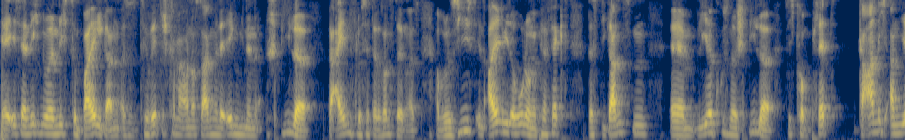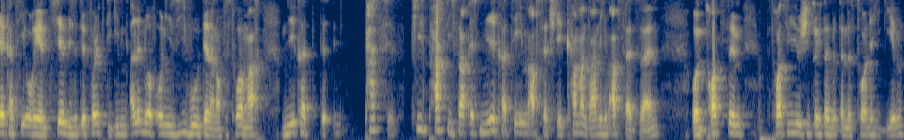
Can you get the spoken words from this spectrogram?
er- ist ja nicht nur nicht zum Ball gegangen, also theoretisch kann man auch noch sagen, wenn er irgendwie einen Spieler beeinflusst hätte oder sonst irgendwas. Aber du siehst in allen Wiederholungen perfekt, dass die ganzen ähm, Leverkusener Spieler sich komplett gar nicht an Niakate orientieren. Die sind völlig, die gehen alle nur auf Onisivu, der dann auch das Tor macht. Und Niakate, pass, viel passiver als Niakate im Abseits steht, kann man gar nicht im Abseits sein. Und trotzdem, trotz Videoschiedsrichter wird dann das Tor nicht gegeben.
